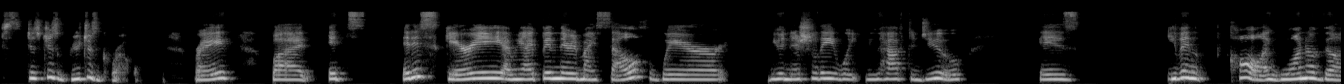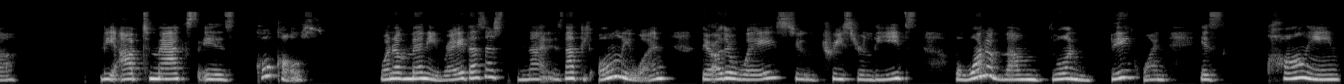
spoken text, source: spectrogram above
just just, just you just grow right? But it's it is scary. I mean i've been there myself where you initially what you have to do is even call like one of the the optimax is cold calls. One of many right? That's just not is not the only one. There are other ways to increase your leads but one of them the one big one is calling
